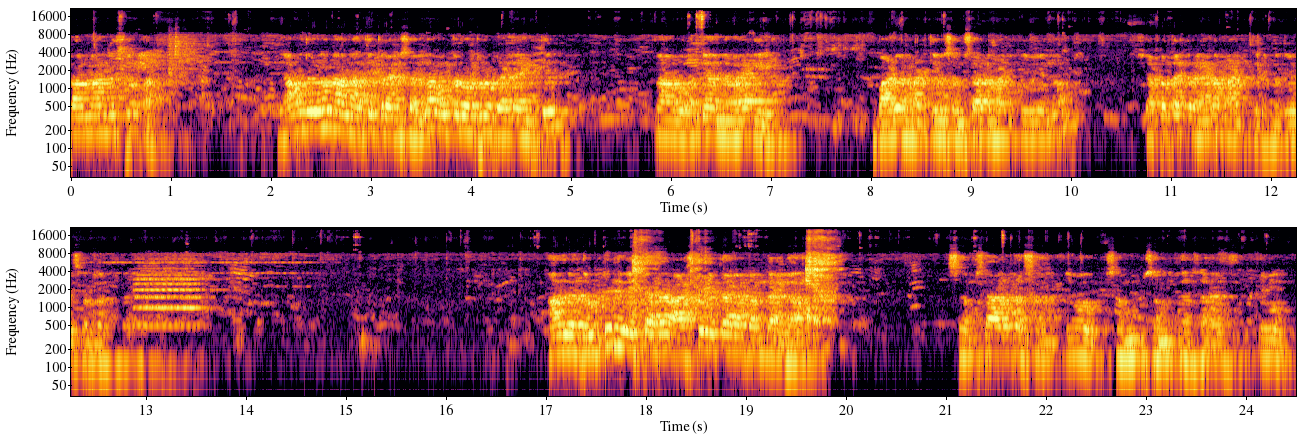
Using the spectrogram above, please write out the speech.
ಕಾಮ ಅಂದ್ರೆ ಸುಖ ಯಾವುದರಲ್ಲೂ ನಾನು ಅತಿಕ್ರಮಿಸಲ್ಲ ಒಬ್ಬರೊಬ್ಬರು ಬೆಳೆ ಹೆಂಡತಿ, ನಾವು ಅನ್ಯೋನ್ಯವಾಗಿ ಬಾಳ್ವೆ ಮಾಡ್ತೀವಿ, ಸಂಸಾರ ಮಾಡ್ತೀವಿ ಅನ್ನೋ ಶಪಥ ಗ್ರಹಣ ಮಾಡ್ತೀವಿ ಮದುವೆ ಸಂದರ್ಭದಲ್ಲಿ. ಆದರೆ ದುಡ್ಡಿನ ವಿಚಾರ ಆಸ್ತಿ ವಿಚಾರ ಬಂದಾಗ ಸಂಸಾರದ ಇವು ಸಂ ಸಂ, ಸ- ಇವು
